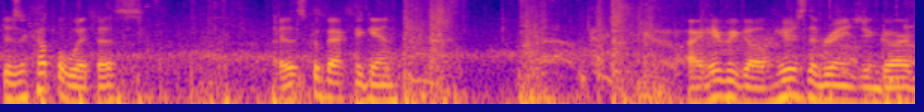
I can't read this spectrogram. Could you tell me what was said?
There's a couple with us. Alright, let's go back again. Alright, here we go. Here's the ranging guard.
